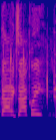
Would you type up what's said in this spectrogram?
That exactly?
